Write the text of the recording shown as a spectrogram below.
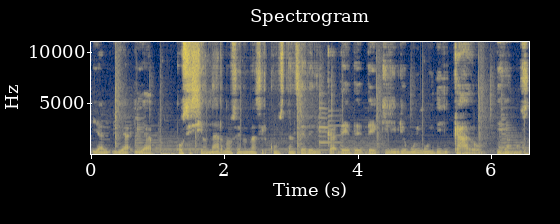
y, a, posicionarnos en una circunstancia de, equilibrio muy, muy delicado, digamos,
